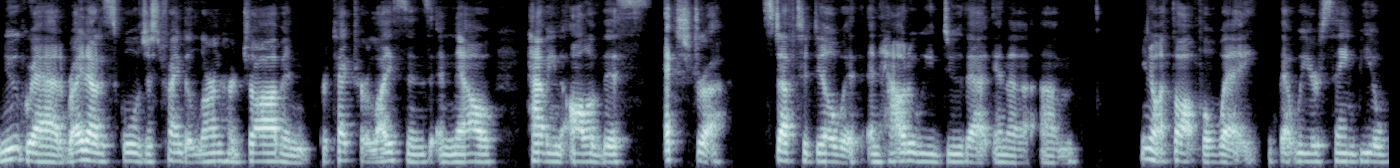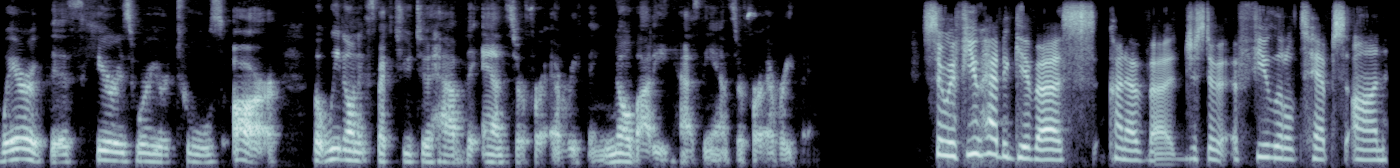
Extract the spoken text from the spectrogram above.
new grad right out of school just trying to learn her job and protect her license and now having all of this extra stuff to deal with and how do we do that in a um, you know, a thoughtful way that we are saying, be aware of this. Here is where your tools are. But we don't expect you to have the answer for everything. Nobody has the answer for everything. So, if you had to give us kind of uh, just a, a few little tips on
